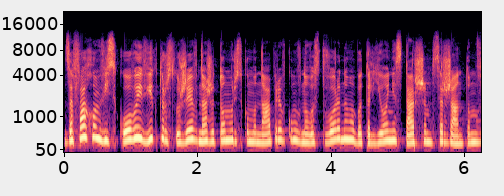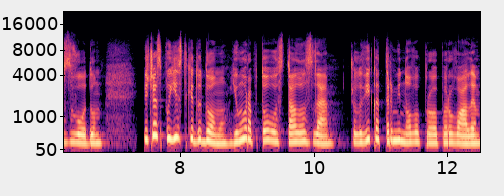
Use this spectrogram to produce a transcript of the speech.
За фахом військовий Віктор служив на Житомирському напрямку в новоствореному батальйоні старшим сержантом взводу. Під час поїздки додому йому раптово стало зле. Чоловіка терміново прооперували.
